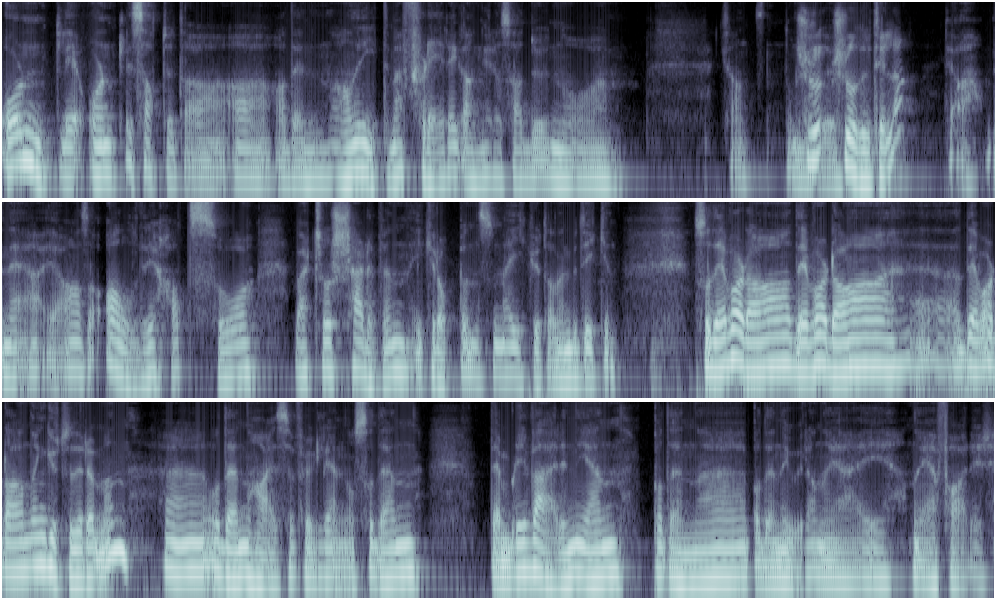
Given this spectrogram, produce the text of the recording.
ordentlig, ordentlig satt ut av, av, av den. Han ringte meg flere ganger og sa du, nå ikke sant? Nå må Slo, du- slo du til, da? Ja, men jeg, jeg har altså aldri så, vært så skjelven i kroppen som jeg gikk ut av den butikken. Så det var da, det var da, eh, det var da den guttedrømmen, eh, og den har jeg selvfølgelig ennå. Så den, den blir værende igjen på denne, på denne jorda når jeg, når jeg farer.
